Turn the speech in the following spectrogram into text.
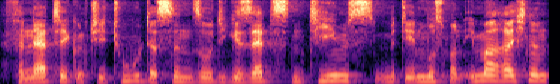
Fnatic und G2, das sind so die gesetzten Teams, mit denen muss man immer rechnen.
